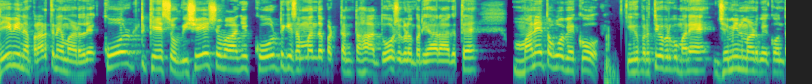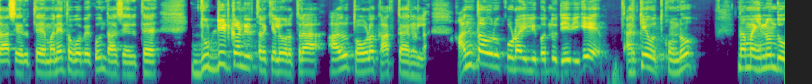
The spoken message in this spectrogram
ದೇವಿನ ಪ್ರಾರ್ಥನೆ ಮಾಡಿದ್ರೆ ಕೋರ್ಟ್ ಕೇಸು ವಿಶೇಷವಾಗಿ ಕೋರ್ಟ್ಗೆ ಸಂಬಂಧಪಟ್ಟಂತಹ ದೋಷಗಳು ಪರಿಹಾರ ಆಗುತ್ತೆ. ಮನೆ ತಗೋಬೇಕು. ಈಗ ಪ್ರತಿಯೊಬ್ಬರಿಗೂ ಮನೆ ಜಮೀನ್ ಮಾಡಬೇಕು ಅಂತ ಆಸೆ ಇರುತ್ತೆ, ಮನೆ ತಗೋಬೇಕು ಅಂತ ಆಸೆ ಇರುತ್ತೆ. ದುಡ್ಡು ಇಟ್ಕೊಂಡಿರ್ತಾರೆ ಕೆಲವ್ರ ಹತ್ರ ಅದು ತಗೊಳಕ್ ಆಗ್ತಾ ಇರಲ್ಲ. ಅಂಥವರು ಕೂಡ ಇಲ್ಲಿ ಬಂದು ದೇವಿಗೆ ಅರ್ಕೆ ಹೊತ್ಕೊಂಡು ನಮ್ಮ ಇನ್ನೊಂದು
